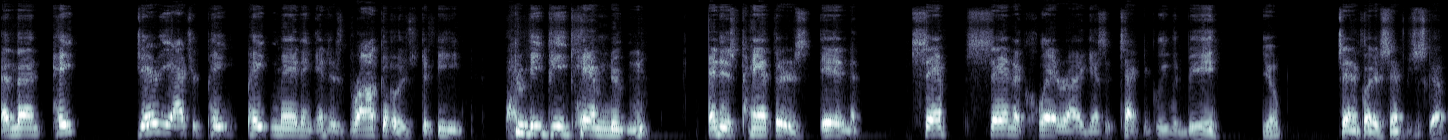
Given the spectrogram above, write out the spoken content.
And then Pey- geriatric Pey- Peyton Manning and his Broncos defeat MVP Cam Newton and his Panthers in San- Santa Clara, I guess it technically would be. Yep. Santa Clara, San Francisco.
